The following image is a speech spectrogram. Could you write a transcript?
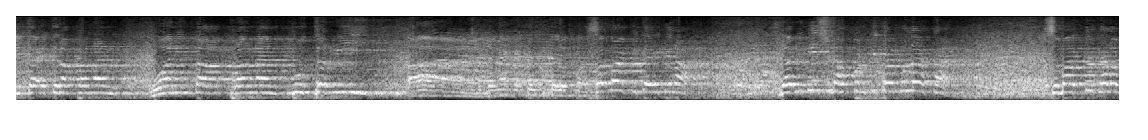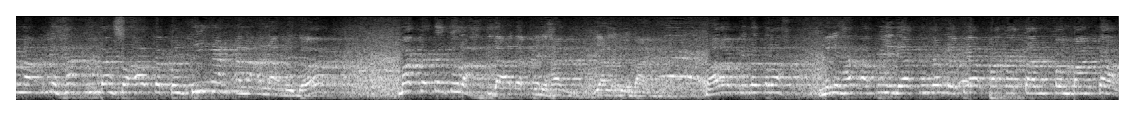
kita iktiraf peranan wanita peranan puteri. Ah, jangan kata kita lupa semua kita iktiraf. Dan ini sudah pun kita mulakan sebab itu kalau nak melihat tentang soal kepentingan anak-anak muda maka tentulah tidak ada pilihan yang lebih baik. Kalau kita telah melihat apa yang dilakukan oleh pihak Pakatan Pembangkang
